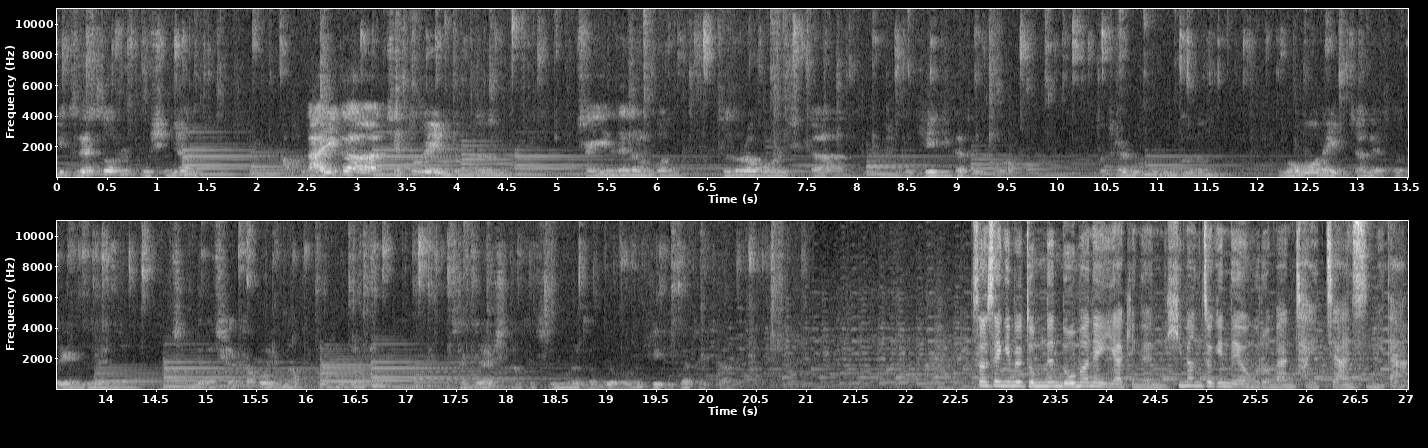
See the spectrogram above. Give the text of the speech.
이 드레서를 보시면 나이가 제 또래인 분들은 자기 인생을 한번 되돌아보는 시간, 그 계기가 될 것 같고 또 젊은 분들은 노원의 입장에서 내 인생은 지금 내가 잘 가고 있나? 한 번쯤 자기 자신한테 질문을 던져보는 계기가 되지 않을까. 선생님을 돕는 노먼의 이야기는 희망적인 내용으로만 차 있지 않습니다.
